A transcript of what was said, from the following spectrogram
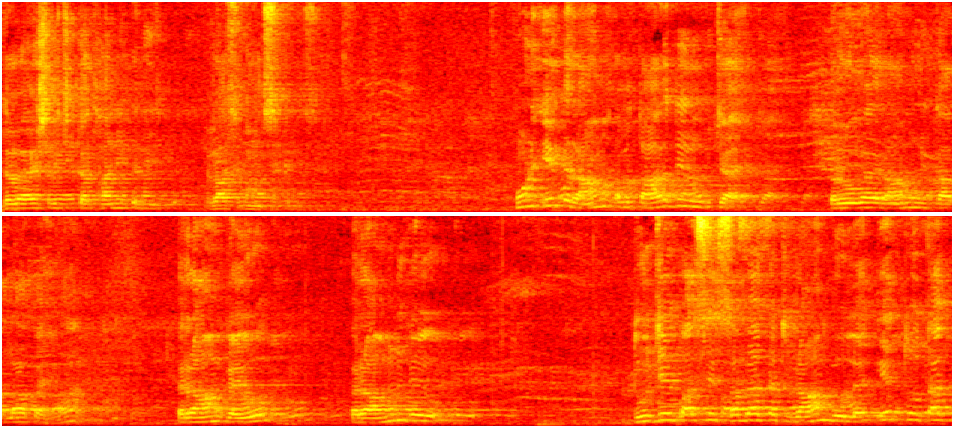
ਦਵੈਸ਼ ਵਿੱਚ ਕਥਾ ਨਹੀਂ ਕਦੀ ਰਸ ਬਣ ਸਕਦੀ। ਹੁਣ ਇੱਕ ਰਾਮ ਅਵਤਾਰ ਦੇ ਰੂਪ ਚ ਆਇਆ ਰੋਵੇ ਰਾਮ ਨਿਕਾਲਾ ਪਿਆ ਰਾਮ ਗਇਓ, ਰਾਵਣ ਗਇਓ। ਦੂਜੇ ਪਾਸੇ ਸਦਾ ਵਿੱਚ ਰਾਮ ਬੋਲੇ। ਇੱਥੋਂ ਤੱਕ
